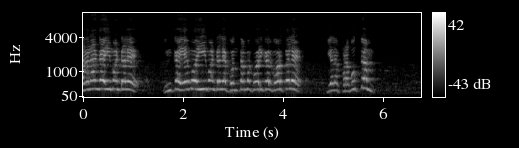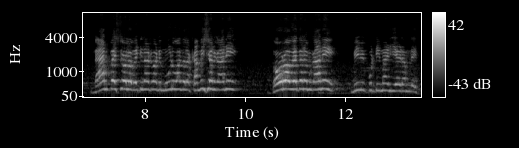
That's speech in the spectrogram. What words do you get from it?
అదనంగా ఇవ్వమంటలే. ఇంకా ఏమో ఇవ్వమంటలే. గొంతమ్మ కోరికలు కోరతలే. ఇలా ప్రభుత్వం మేనిఫెస్టోలో పెట్టినటువంటి మూడు వందల కమిషన్ కానీ గౌరవ వేతనం కానీ మేము ఇప్పుడు డిమాండ్ చేయడం లేదు.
